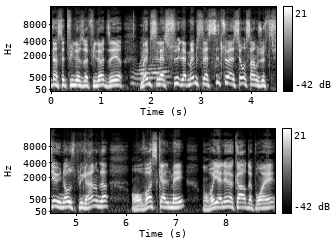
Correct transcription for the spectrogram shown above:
dans cette philosophie-là, dire, même si la, même si la situation semble justifier une hausse plus grande, là, on va se calmer, on va y aller un quart de point,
